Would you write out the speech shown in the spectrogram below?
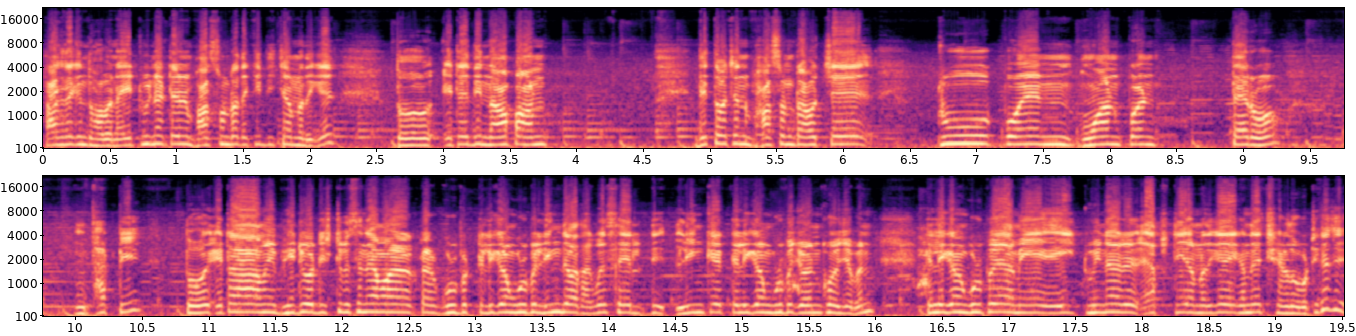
তাছাড়া কিন্তু হবে না। এই টুইনারটি আমি ভাষণটা দেখিয়ে দিচ্ছি আপনাদেরকে। তো এটা যদি না পান, দেখতে পাচ্ছেন ভাষণটা হচ্ছে টু পয়েন্ট ওয়ান পয়েন্ট তেরো থার্টি তো এটা আমি ভিডিও ডিস্ট্রিবিউশনে আমার একটা গ্রুপের টেলিগ্রাম গ্রুপে লিঙ্ক দেওয়া থাকবে। সেই লিঙ্কের টেলিগ্রাম গ্রুপে জয়েন করে যাবেন। টেলিগ্রাম গ্রুপে আমি এই টুইনার অ্যাপসটি আপনাদেরকে এখান থেকে ছেড়ে দেবো, ঠিক আছে?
